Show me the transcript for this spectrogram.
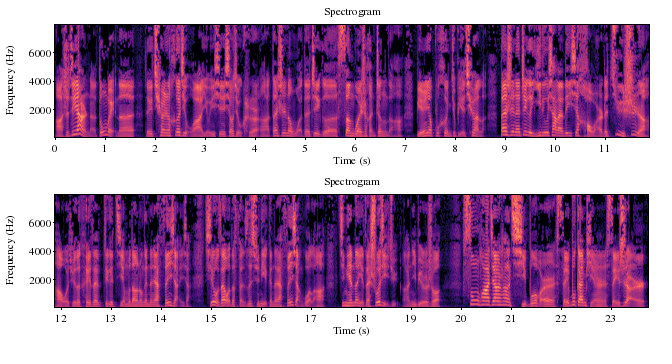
啊。是这样的，东北呢，这个劝人喝酒啊，有一些小酒科啊。但是呢，我的这个三观是很正的哈，别人要不喝你就别劝了。但是呢，这个遗留下来的一些好玩的句式啊，哈，我觉得可以在这个节目当中跟大家分享一下。其实我在我的粉丝群里跟大家分享过了啊，今天呢也再说几句啊。你比如说。松花江上起波纹，谁不干瓶谁是儿。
